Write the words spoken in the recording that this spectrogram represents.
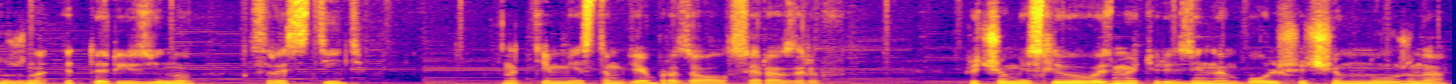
нужно эту резину срастить над тем местом, где образовался разрыв. Причем, если вы возьмете резины больше, чем нужно,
